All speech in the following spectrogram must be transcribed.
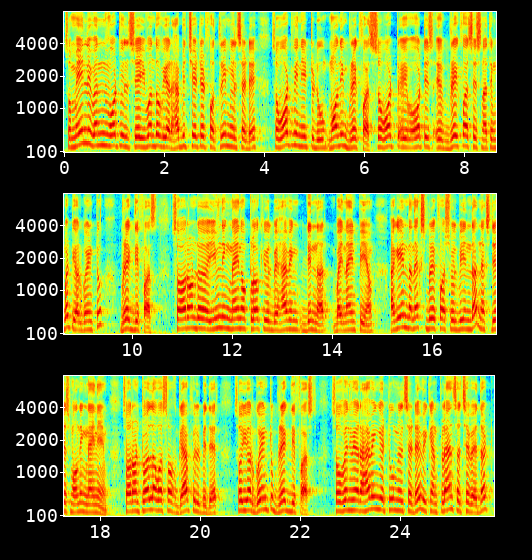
So mainly when what we'll say even though we are habituated for three meals a day so what we need to do morning breakfast. So what uh, what is uh, breakfast is nothing but you are going to break the fast. So around uh, evening 9 o'clock you will be having dinner by 9 pm again the next breakfast will be in the next day's morning 9 am so around 12 hours of gap will be there. So you are going to break the fast so when we are having a two meals a day we can plan such a way that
